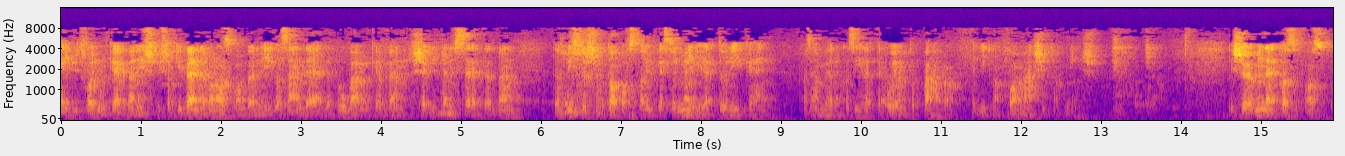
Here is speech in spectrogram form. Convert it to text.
Együtt vagyunk ebben, és, és aki benne van, az van benne igazán, de, de próbálunk ebben segíteni szeretetben. Tehát biztos, hogy tapasztaljuk ezt, hogy mennyire törékeny az embernek az élete. Olyan, mint a pára. Egyik nap van, másik nap nincs. És mindenek az, az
